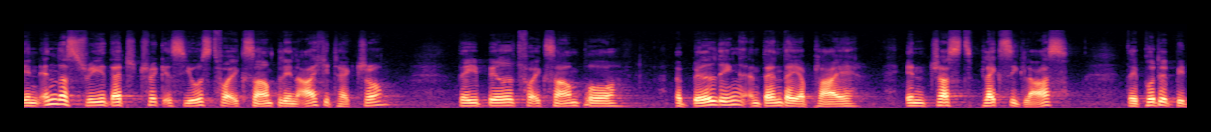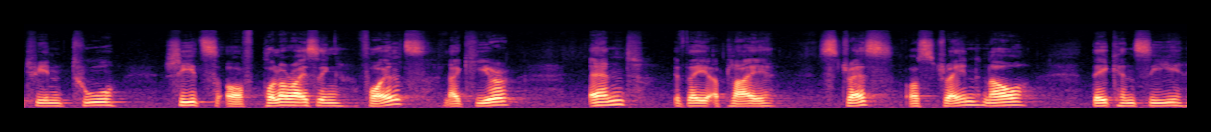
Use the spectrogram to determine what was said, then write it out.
In industry, that trick is used, for example, in architecture. They build, for example, a building and then they apply in just plexiglass. They put it between two sheets of polarizing foils, like here, and if they apply stress or strain now, they can see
